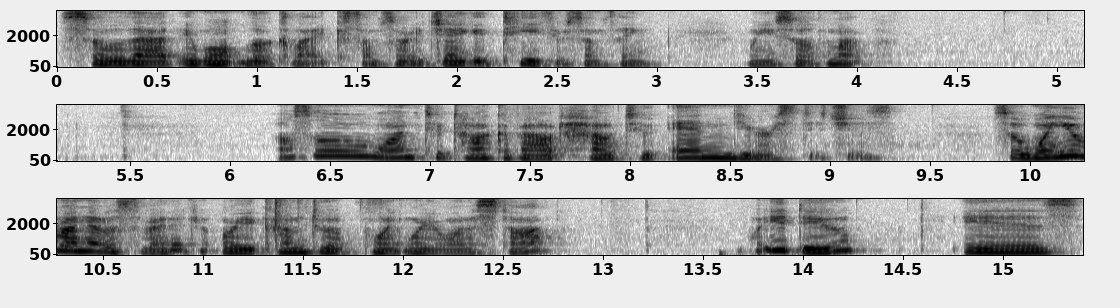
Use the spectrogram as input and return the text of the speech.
so that it won't look like some sort of jagged teeth or something when you sew them up. Also want to talk about how to end your stitches. So when you run out of thread or you come to a point where you want to stop, what you do is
